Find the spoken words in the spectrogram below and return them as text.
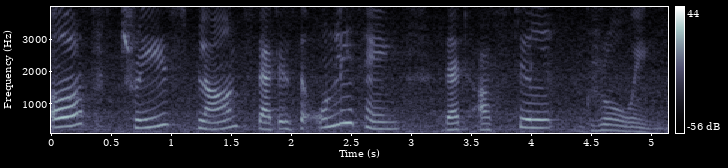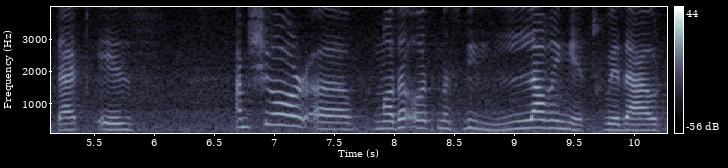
earth, trees, plants, that is the only thing that are still growing. That is, I'm sure uh, Mother Earth must be loving it without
